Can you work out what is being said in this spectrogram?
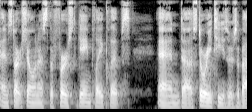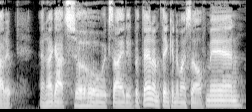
and start showing us the first gameplay clips and uh, story teasers about it. And I got so excited. But then I'm thinking to myself, man,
